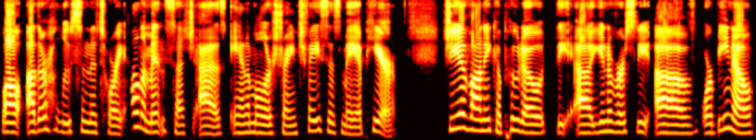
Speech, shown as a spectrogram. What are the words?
while other hallucinatory elements, such as animal or strange faces, may appear. Giovanni Caputo, the uh, University of Urbino,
